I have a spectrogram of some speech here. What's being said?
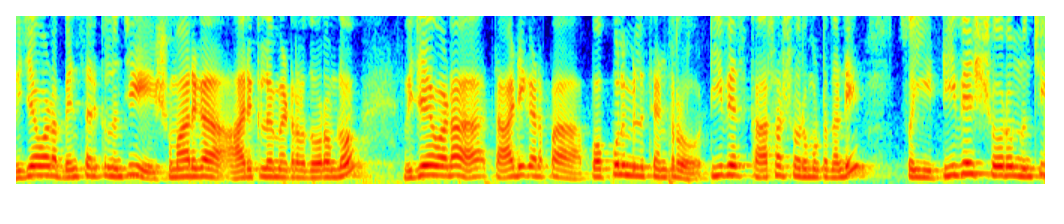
విజయవాడ బెన్ సర్కిల్ నుంచి సుమారుగా ఆరు కిలోమీటర్ల దూరంలో Vijayawada Tadigadapa Pappula mill centre TVS కాసా షోరూమ్ ఉంటుందండి. సో ఈ టీవీఎస్ షోరూమ్ నుంచి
